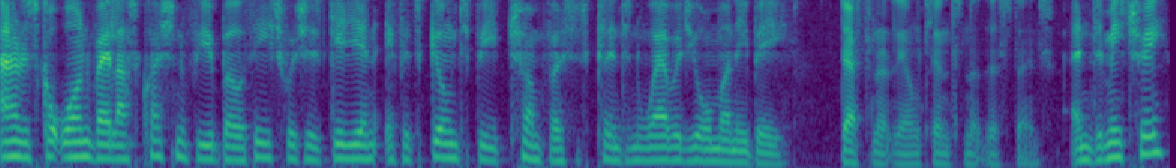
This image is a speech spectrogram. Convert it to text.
And I've just got one very last question for you both each, which is Gideon, if it's going to be Trump versus Clinton, where would your money be? Definitely on Clinton at this stage. And Demetri?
